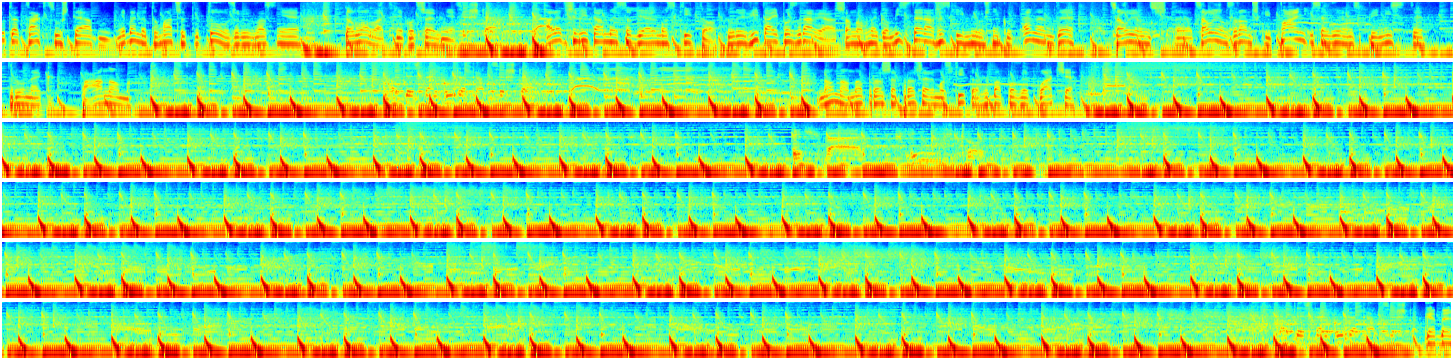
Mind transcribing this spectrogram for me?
Guter Tag zu sterben. Nie będę tłumaczył tytułu, żeby was nie dołować niepotrzebnie. Ale przywitamy sobie El Mosquito, który wita i pozdrawia szanownego mistera, wszystkich miłośników MMD, całując, e, całując rączki pań i serwując pienisty trunek panom. No, no, no, proszę, proszę, El Mosquito, chyba po wypłacie.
